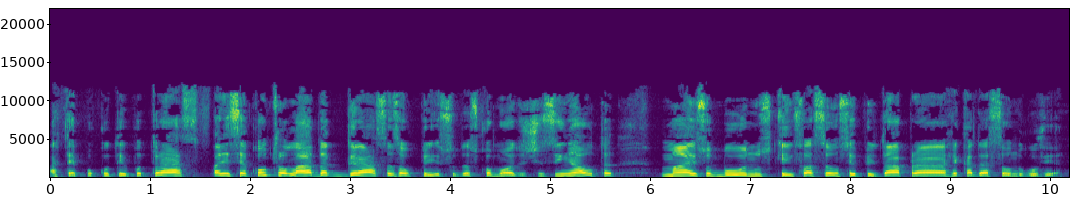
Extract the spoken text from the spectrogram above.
até pouco tempo atrás, parecia controlada graças ao preço das commodities em alta, mais o bônus que a inflação sempre dá para a arrecadação do governo.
